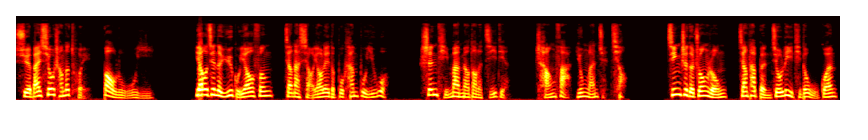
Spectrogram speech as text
雪白修长的腿暴露无遗，腰间的鱼骨腰封将那小腰勒得不堪不一握，身体曼妙到了极点，长发慵懒卷翘，精致的妆容将她本就立体的五官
